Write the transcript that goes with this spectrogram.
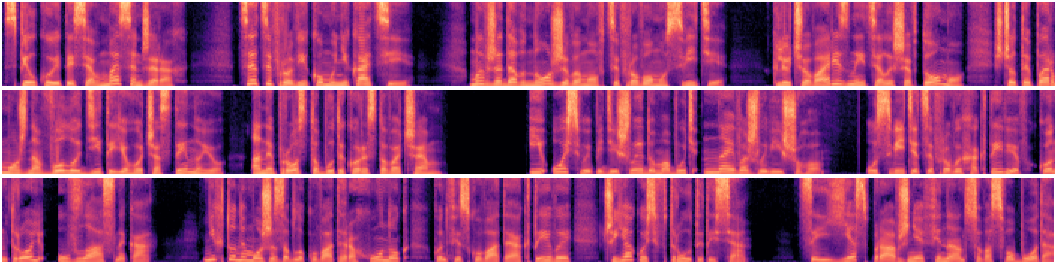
Спілкуєтеся в месенджерах. Це цифрові комунікації. Ми вже давно живемо в цифровому світі. Ключова різниця лише в тому, що тепер можна володіти його частиною, а не просто бути користувачем. І ось ви підійшли до, мабуть, найважливішого. У світі цифрових активів контроль у власника. Ніхто не може заблокувати рахунок, конфіскувати активи чи якось втрутитися. Це і є справжня фінансова свобода.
